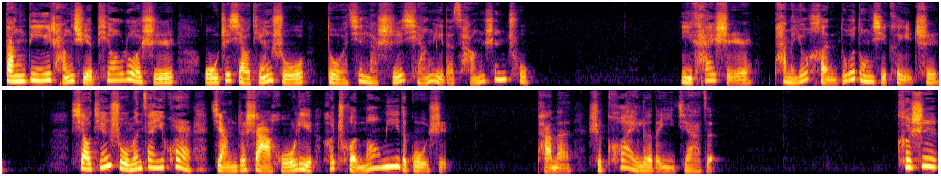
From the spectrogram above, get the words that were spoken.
当第一场雪飘落时，五只小田鼠躲进了石墙里的藏身处。一开始，他们有很多东西可以吃。小田鼠们在一块儿讲着傻狐狸和蠢猫咪的故事。他们是快乐的一家子。可是，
